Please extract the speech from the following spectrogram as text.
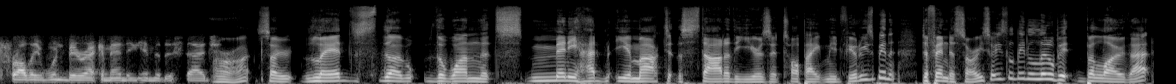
probably wouldn't be recommending him at this stage. All right. So Led's the the one that's many had earmarked at the start of the year as a top eight midfielder. He's been a defender, sorry, so he's been a little bit below that.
